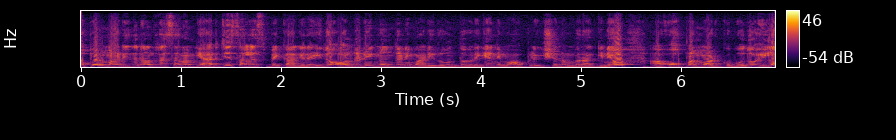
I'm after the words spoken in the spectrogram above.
ಓಪನ್ ಮಾಡಿದ ನಂತರ ಸರ್ ನಮಗೆ ಅರ್ಜಿ ಸಲ್ಲಿಸಬೇಕಾಗಿದೆ. ಇದು ಆಲ್ರೆಡಿ ನೋಂದಣಿ ಮಾಡಿರುವಂತವರಿಗೆ ನಿಮ್ಮ ಅಪ್ಲಿಕೇಶನ್ ನಂಬರ್ ನೀವು ಓಪನ್ ಮಾಡ್ಕೋಬಹುದು ಇಲ್ಲ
